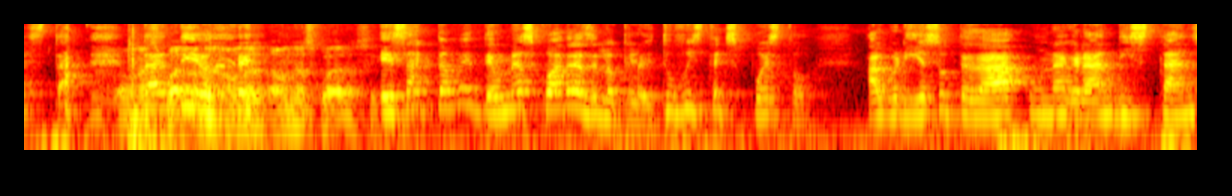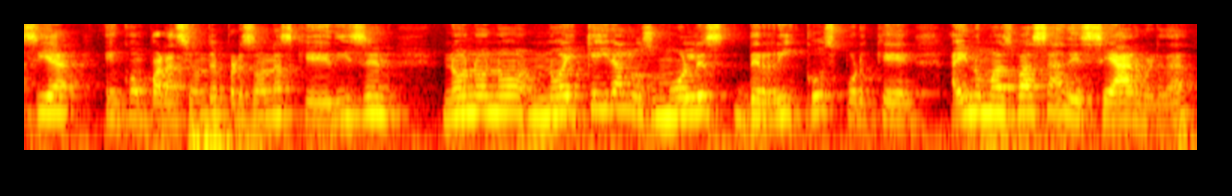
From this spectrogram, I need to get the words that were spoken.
está. A unas, Dandy, una- a unas- cuadras, sí. Exactamente, a unas cuadras de lo que lo- tú fuiste expuesto, Albert, y eso te da una gran distancia en comparación de personas que dicen, no, no, no, no hay que ir a los moles de ricos porque ahí nomás vas a desear, ¿verdad?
